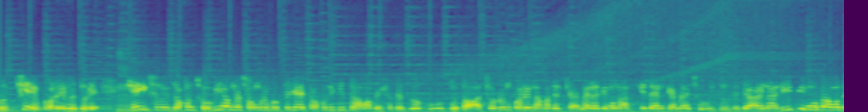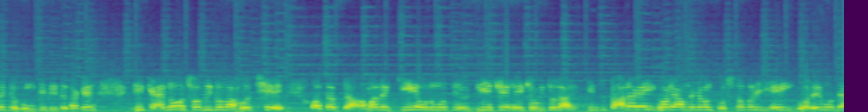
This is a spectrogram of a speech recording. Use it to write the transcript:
হচ্ছে ঘরের ভেতরে। সেই যখন ছবি আমরা সংগ্রহ করতে যাই তখনই কিন্তু আমাদের সাথে উদ্ধত আচরণ করেন। আমাদের ক্যামেরা যেমন আটকে দেন ক্যামেরায় ছবি তুলতে যায় না রীতিমতো আমাদেরকে হুমকি দিতে থাকেন যে কেন ছবি তোলা হচ্ছে? অর্থাৎ আমাদের কে অনুমতি দিয়েছেন এই ছবি তোলার? কিন্তু তারা এই ঘরে আমরা যখন প্রশ্ন করি এই ঘরের মধ্যে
